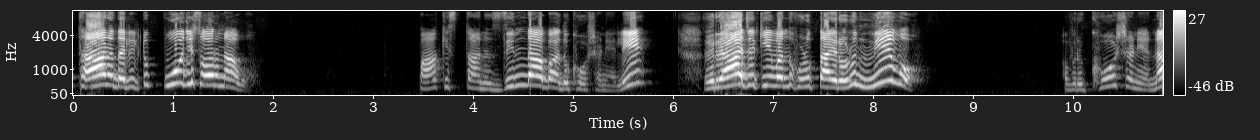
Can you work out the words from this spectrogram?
ಸ್ಥಾನದಲ್ಲಿಟ್ಟು ಪೂಜಿಸೋರು ನಾವು. ಪಾಕಿಸ್ತಾನ ಜಿಂದಾಬಾದ್ ಘೋಷಣೆಯಲ್ಲಿ ರಾಜಕೀಯವನ್ನು ಹುಡುಕ್ತಾ ಇರೋರು ನೀವು. ಅವರ ಘೋಷಣೆಯನ್ನ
